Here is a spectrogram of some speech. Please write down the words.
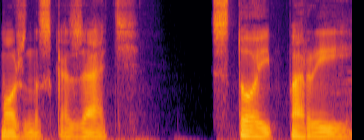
можна сказаць з той пары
